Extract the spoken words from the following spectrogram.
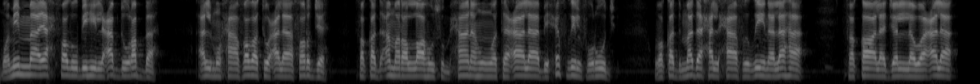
ومما يحفظ به العبد ربه المحافظة على فرجه فقد أمر الله سبحانه وتعالى بحفظ الفروج وقد مدح الحافظين لها فقال جل وعلا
